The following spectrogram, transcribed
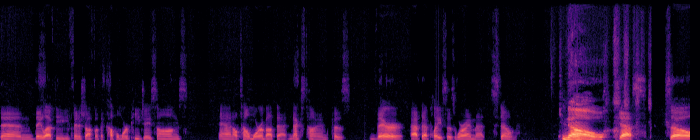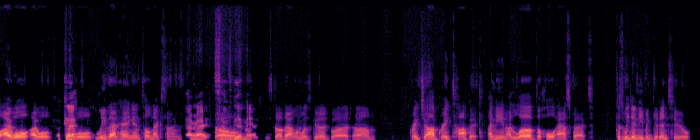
then they left. He, he finished off with a couple more PJ songs, and I'll tell more about that next time because there at that place is where I met Stone. No. Yes. So I will I will okay. I will leave that hanging until next time. All right. So, Sounds good, man. So that one was good, but um great job, great topic. I mean, I love the whole aspect cuz we didn't even get into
